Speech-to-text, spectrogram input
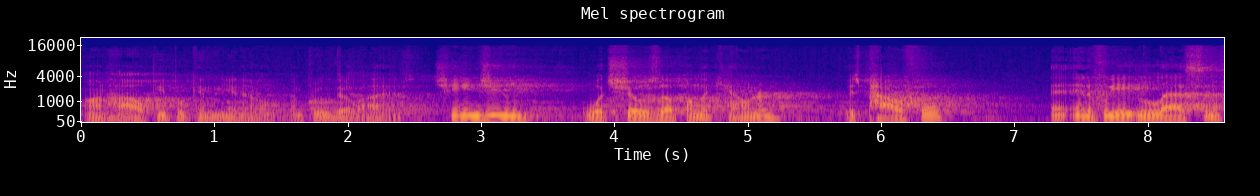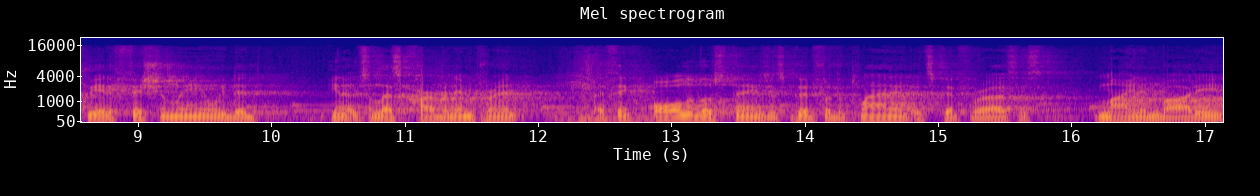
on how people can, you know, improve their lives. Changing what shows up on the counter is powerful and if we ate less and if we ate efficiently and we did, you know, it's a less carbon imprint, I think all of those things, it's good for the planet, it's good for us, it's mind and body.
